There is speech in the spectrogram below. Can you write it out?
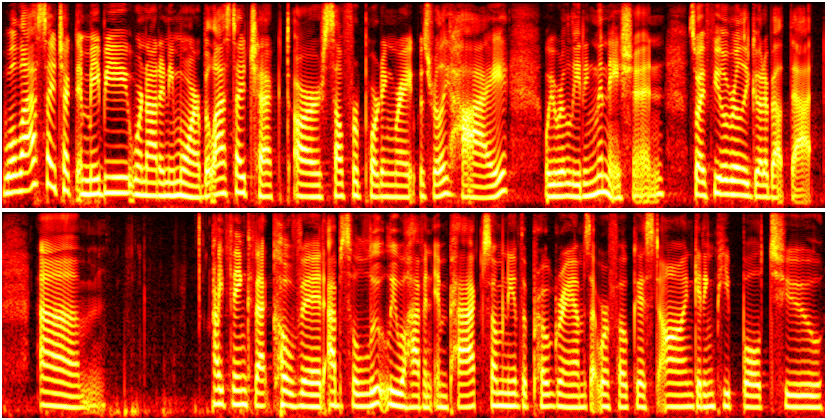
well, last I checked, and maybe we're not anymore, but last I checked, our self reporting rate was really high. We were leading the nation. So I feel really good about that. Um, I think that COVID absolutely will have an impact. So many of the programs that were focused on getting people to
